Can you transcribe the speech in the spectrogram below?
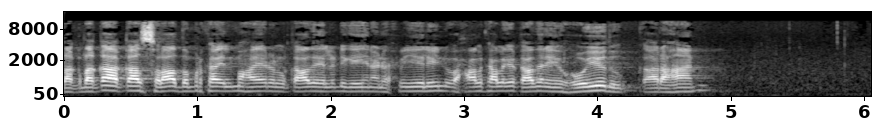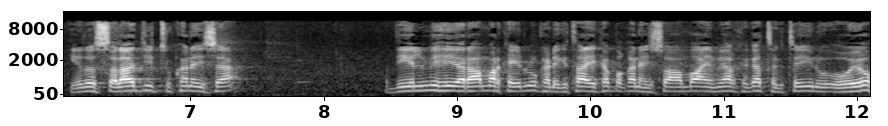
dhaqdhaqaaqa salaada markaa ilmaha yar la qaaday la dhigaya inaan waxba yeelin. Waxaa halkaa laga qaadanaya hooyadu gaar ahaan iyadoo salaaddii tukanaysa. Haddii ilmihii yaraa markay dhulka dhigta ay ka baqanayso amba ay meel kaga tagtay inuu ooyo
